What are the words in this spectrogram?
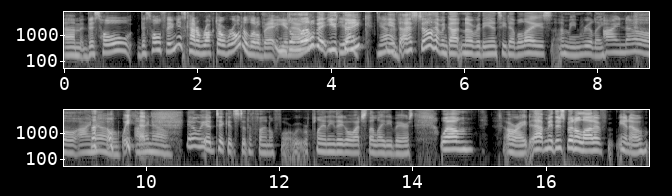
um, this whole this whole thing has kind of rocked our world a little bit. You know, a little bit. You yeah. think? Yeah. You th- I still haven't gotten over the NCAA's. I mean, really. I know. I know. we had, I know. Yeah, we had tickets to the Final Four. We were planning to go watch the Lady Bears. Well, all right. I mean, there's been a lot of you know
